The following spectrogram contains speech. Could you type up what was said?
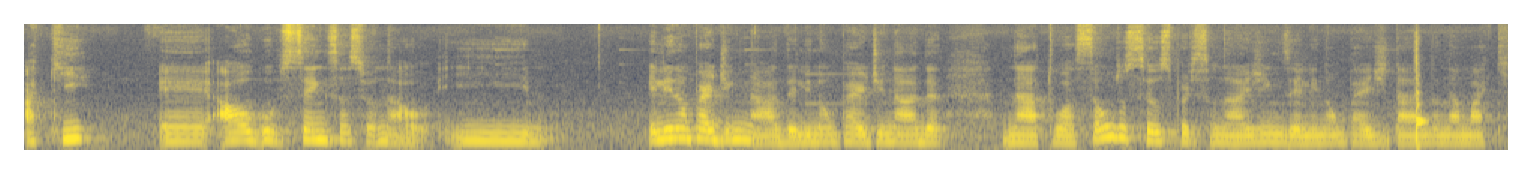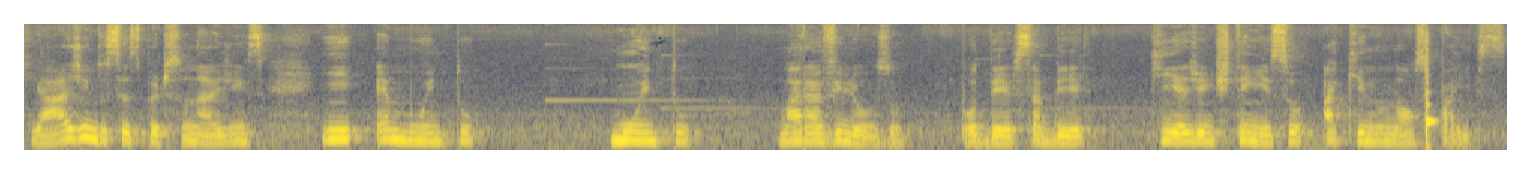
aqui é algo sensacional. E ele não perde em nada, ele não perde nada na atuação dos seus personagens, ele não perde nada na maquiagem dos seus personagens e é muito, muito maravilhoso poder saber que a gente tem isso aqui no nosso país.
